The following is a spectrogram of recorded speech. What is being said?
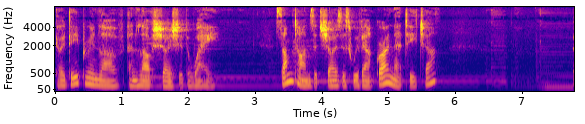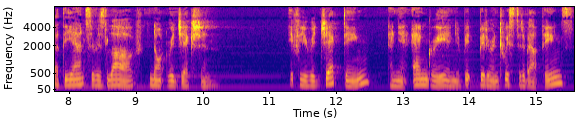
Go deeper in love, and love shows you the way. Sometimes it shows us we've outgrown that teacher, but the answer is love, not rejection. If you're rejecting and you're angry and you're a bit bitter and twisted about things,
